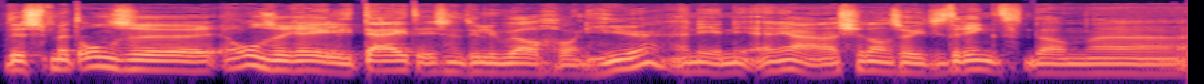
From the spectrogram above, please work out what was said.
dus met onze, onze realiteit is natuurlijk wel gewoon hier. En, en, en ja, als je dan zoiets drinkt, dan, eh,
